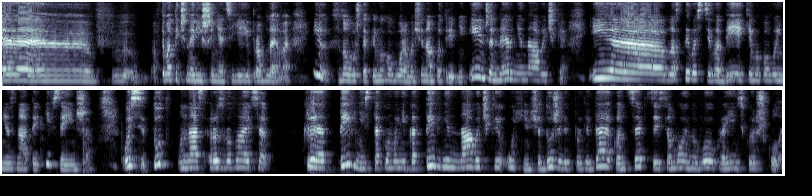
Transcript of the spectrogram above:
Е, автоматичне рішення цієї проблеми. І знову ж таки ми говоримо, що нам потрібні і інженерні навички, і е, властивості води, які ми повинні знати, і все інше. Ось тут у нас розвиваються креативність та комунікативні навички учнів, що дуже відповідає концепції самої нової української школи.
